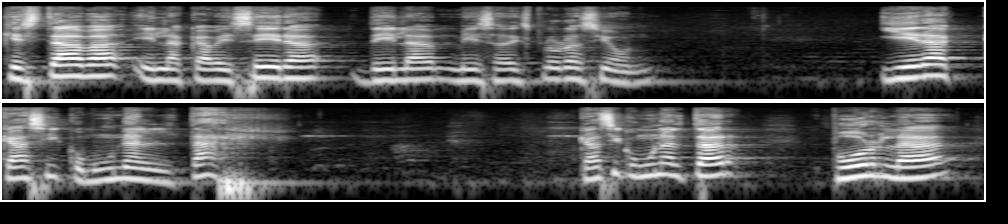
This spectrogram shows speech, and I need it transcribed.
que estaba en la cabecera de la mesa de exploración y era casi como un altar, casi como un altar por la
